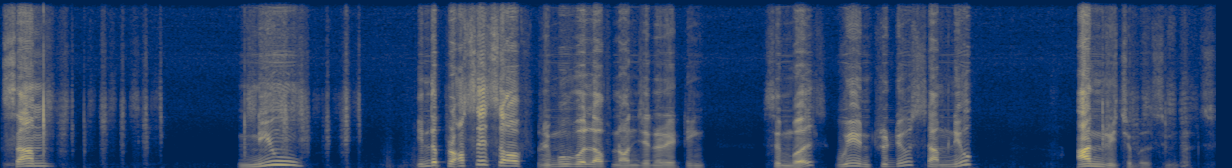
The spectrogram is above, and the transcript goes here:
some new in the process of removal of non-generating symbols, we introduce some new unreachable symbols.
